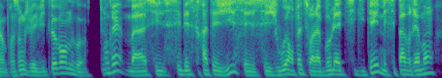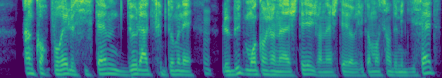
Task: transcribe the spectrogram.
l'impression que je vais vite le vendre, quoi. Ok, bah c'est des stratégies, c'est c'est jouer en fait sur la volatilité, mais c'est pas vraiment incorporer le système de la crypto-monnaie. Hmm. Le but, moi, quand j'en ai acheté, j'en ai acheté, euh, j'ai commencé en 2017.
